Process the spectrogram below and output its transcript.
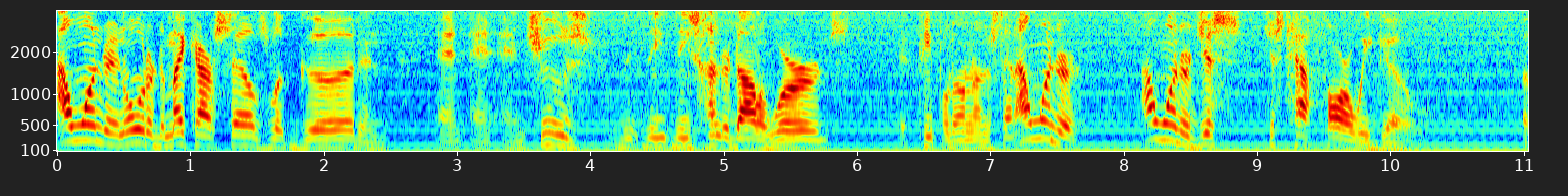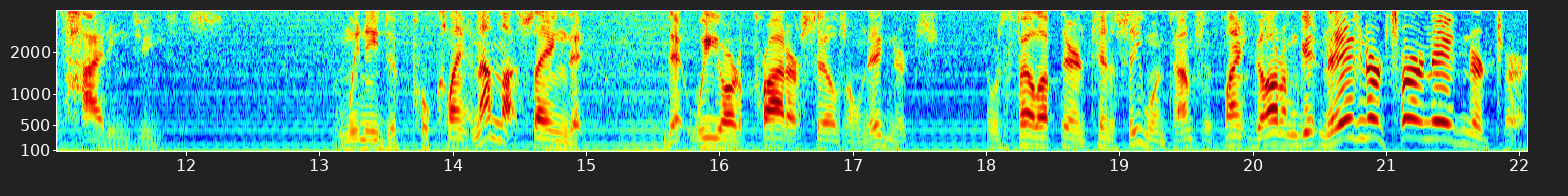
I wonder in order to make ourselves look good and, and, and, and choose the, the, these $100 words that people don't understand, I wonder I wonder just, just how far we go of hiding Jesus. And we need to proclaim. And I'm not saying that, that we are to pride ourselves on ignorance. There was a fellow up there in Tennessee one time said, Thank God I'm getting ignoranter and ignoranter.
